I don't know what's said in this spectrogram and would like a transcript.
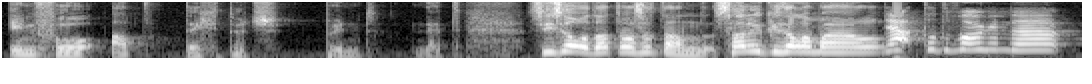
info.techtouch.net. Ziezo, dat was het dan. Salutjes allemaal! Ja, tot de volgende!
